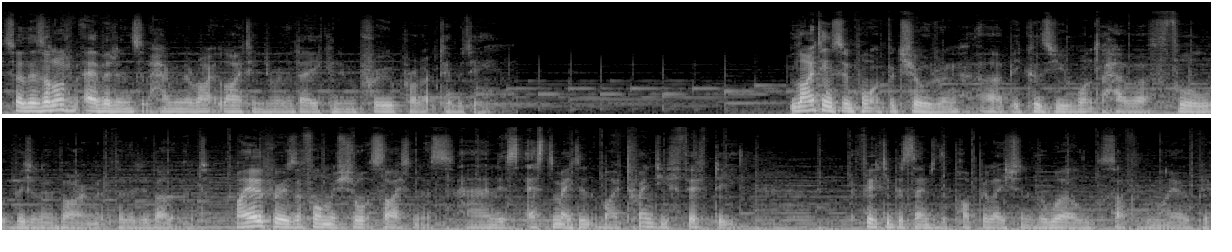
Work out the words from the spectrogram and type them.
So there's a lot of evidence that having the right lighting during the day can improve productivity. Lighting is important for children uh, because you want to have a full visual environment for their development. Myopia is a form of short-sightedness and it's estimated that by 2050 50% of the population of the world will suffer from myopia.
